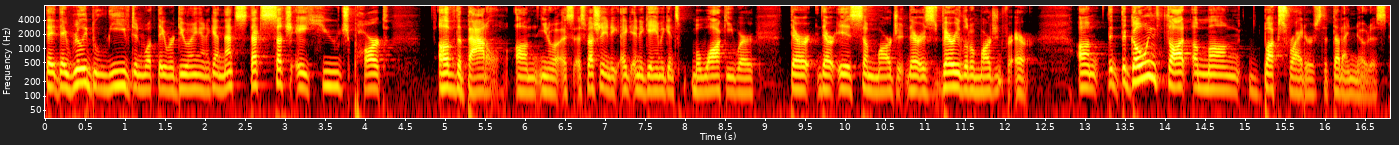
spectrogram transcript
They, they really believed in what they were doing, and again, that's that's such a huge part of the battle. Um, you know, especially in a, in a game against Milwaukee where there there is some margin. There is very little margin for error. Um, the, the, going thought among Bucks writers that, that I noticed,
